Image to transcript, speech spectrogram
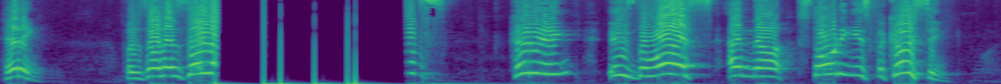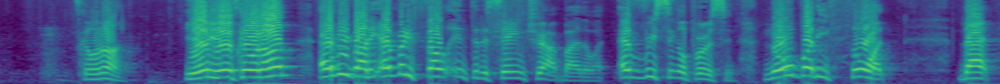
hitting. But the Torah doesn't say that. Hitting is the less, and the stoning is for cursing. What's going on? You hear what's going on? Everybody, everybody fell into the same trap, by the way. Every single person. Nobody thought that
